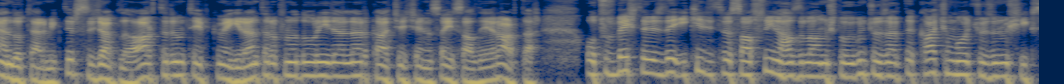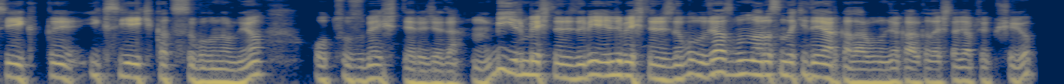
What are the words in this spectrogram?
endotermiktir. Sıcaklığı artırım, tepkime giren tarafına doğru ilerler. KÇÇ'nin sayısal değeri artar. 35 derecede 2 litre saf su ile hazırlanmış doygun çözeltide kaç mol çözülmüş XY2, XY2 katısı bulunur diyor. 35 derecede. Bir 25 derecede bir 55 derecede bulacağız. Bunun arasındaki değer kadar bulunacak arkadaşlar. Yapacak bir şey yok.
